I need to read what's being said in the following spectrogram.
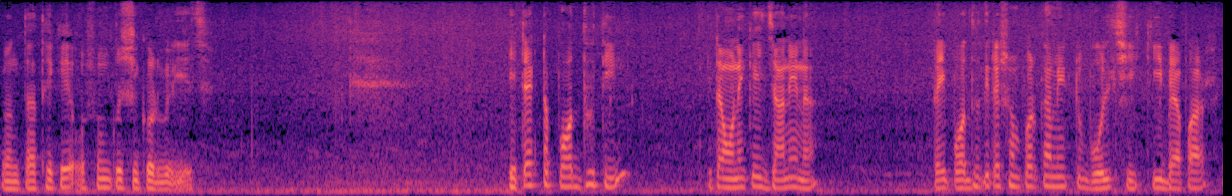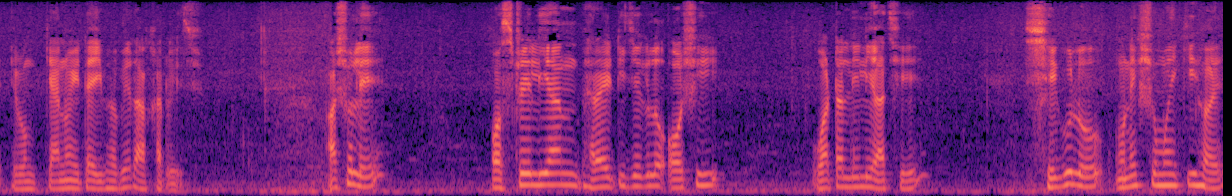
এবং তা থেকে অসংখ্য শিকড় বেরিয়েছে। এটা একটা পদ্ধতি, এটা অনেকেই জানে না, তাই পদ্ধতিটা সম্পর্কে আমি একটু বলছি কি ব্যাপার এবং কেন এটা এইভাবে রাখা রয়েছে। আসলে অস্ট্রেলিয়ান ভ্যারাইটি যেগুলো অসি ওয়াটার লিলি আছে, সেগুলো অনেক সময় কি হয়,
